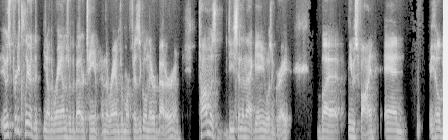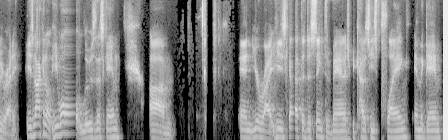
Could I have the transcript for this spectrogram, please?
it was pretty clear that you know the Rams were the better team and the Rams were more physical and they were better. And Tom was decent in that game. He wasn't great but he was fine and he'll be ready. He's not going to he won't lose this game. Um and you're right he's got the distinct advantage because he's playing in the game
